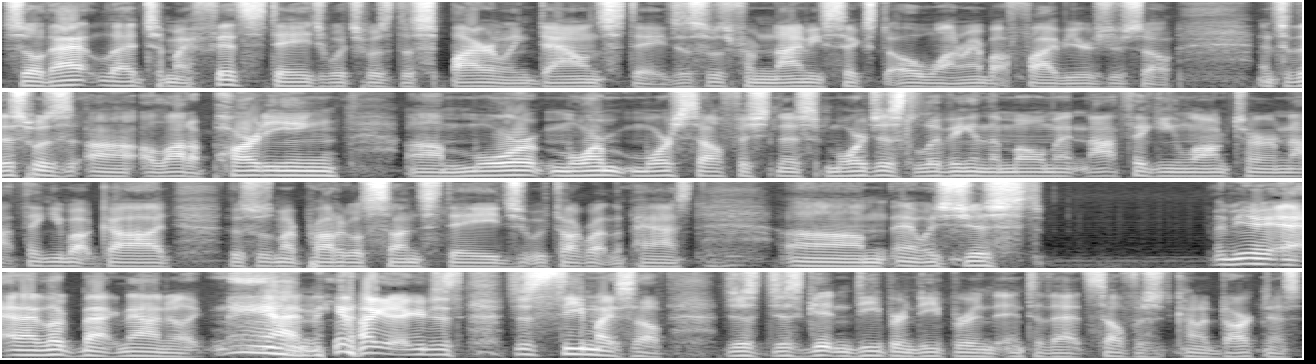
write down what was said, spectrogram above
So that led to my fifth stage, which was the spiraling down stage. This was from '96 to 01, around about five years or so, and so this was uh, a lot of partying, um, more, more, more selfishness, more just living in the moment, not thinking long term, not thinking about God. This was my prodigal son stage we've talked about in the past, mm-hmm. Um, and it was just just I mean, and I look back now and you're like, man, you know, I, can just just see myself just just getting deeper and deeper in, into that selfish kind of darkness.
